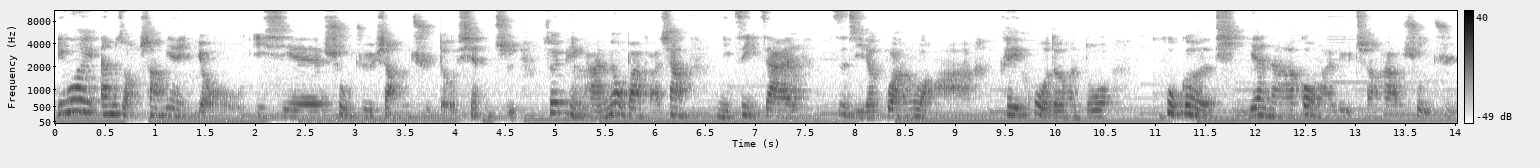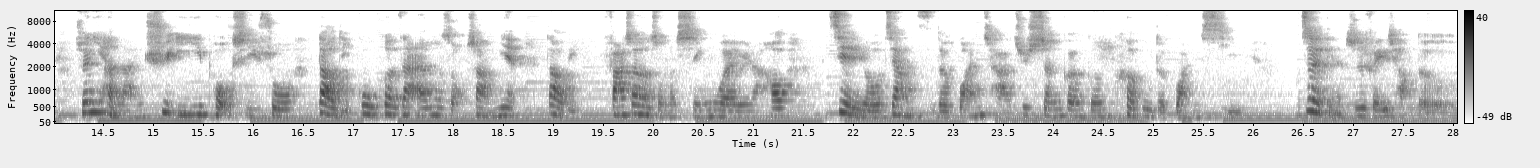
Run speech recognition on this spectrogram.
因为 Amazon 上面有一些数据上取得限制，所以品牌没有办法像你自己在自己的官网啊，可以获得很多顾客的体验啊、购买旅程还有数据，所以你很难去一一剖析说到底顾客在 Amazon 上面到底。发生了什么行为，然后借由这样子的观察去深耕跟客户的关系，这点是非常的，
